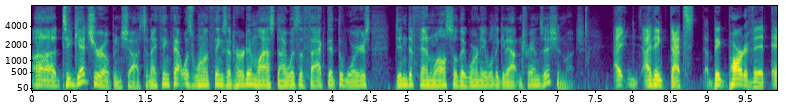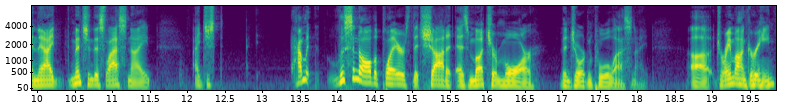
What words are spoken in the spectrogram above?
uh, to get your open shots. And I think that was one of the things that hurt him last night was the fact that the Warriors didn't defend well, so they weren't able to get out and transition much. I I think that's a big part of it. And I mentioned this last night. I just how many listen to all the players that shot it as much or more than Jordan Poole last night. Uh, Draymond Green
